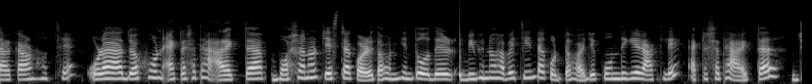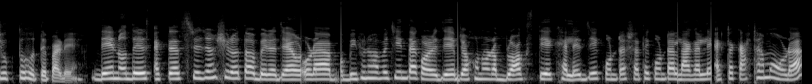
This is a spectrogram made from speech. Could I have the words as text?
তার কারণ হচ্ছে ওরা যখন একটার সাথে আরেকটা বসানোর চেষ্টা করে, তখন কিন্তু ওদের বিভিন্নভাবে চিন্তা করতে হয় যে কোন দিকে রাখলে একটা সাথে আরেকটা যুক্ত হতে পারে। দেন ওদের একটা সৃজনশীলতাও বেড়ে যায়। ওরা বিভিন্নভাবে চিন্তা করে যে যখন ওরা ব্লকস দিয়ে খেলে, যে কোনটার সাথে কোনটা লাগালে একটা কাঠামো ওরা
